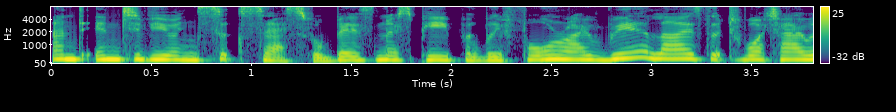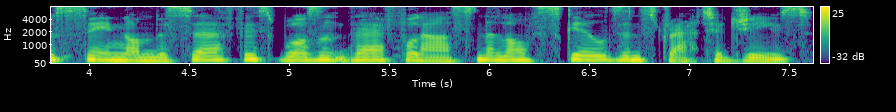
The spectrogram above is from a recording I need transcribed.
and interviewing successful business people before I realized that what I was seeing on the surface wasn't their full arsenal of skills and strategies.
